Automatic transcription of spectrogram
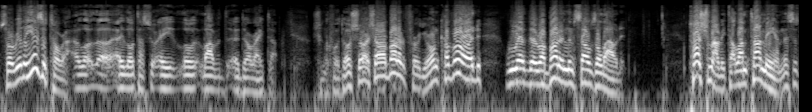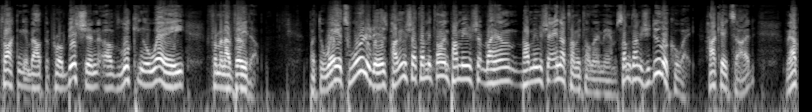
So it really is a Torah, a lo tasur, a lav Doraita. For your own kavod, we are, the Rabbanan themselves allowed it. This is talking about the prohibition of looking away from an aveda. But the way it's worded is Sometimes you do look away. Haketzad. Let's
